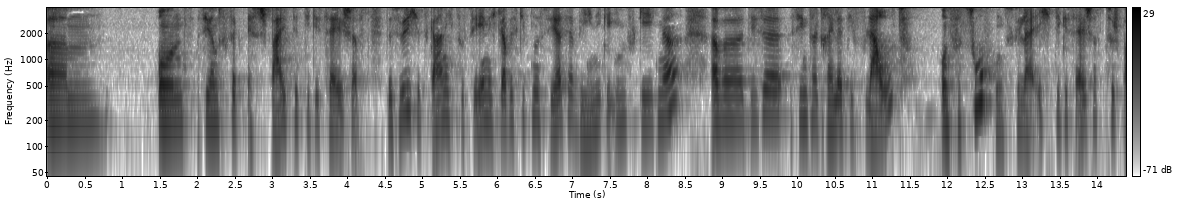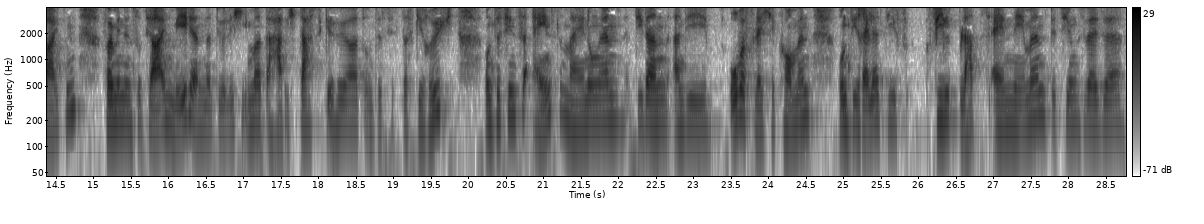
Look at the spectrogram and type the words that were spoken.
Ähm, und Sie haben es gesagt, es spaltet die Gesellschaft. Das würde ich jetzt gar nicht so sehen. Ich glaube, es gibt nur sehr, sehr wenige Impfgegner, aber diese sind halt relativ laut und versuchen es vielleicht, die Gesellschaft zu spalten. Vor allem in den sozialen Medien natürlich immer, da habe ich das gehört und das ist das Gerücht. Und das sind so Einzelmeinungen, die dann an die Oberfläche kommen und die relativ viel Platz einnehmen, beziehungsweise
